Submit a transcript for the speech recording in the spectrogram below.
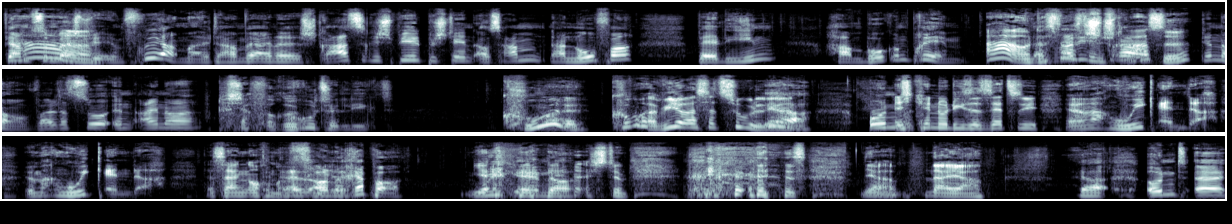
Wir haben zum Ah. Beispiel im Frühjahr, Malta, haben wir eine Straße gespielt, bestehend aus Ham Hannover, Berlin, Hamburg und Bremen. ah, und das, war die Straße? Genau, weil das so in einer Das ja. Route liegt. Cool. Guck mal, wieder was dazugelernt. Ja. Und Ich kenne nur diese Sätze wie, wir machen Weekender, wir machen Weekender. Das sagen auch immer er ist auch ein Rapper. ja, Weekender. Stimmt. ja, naja. Ja, und äh,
